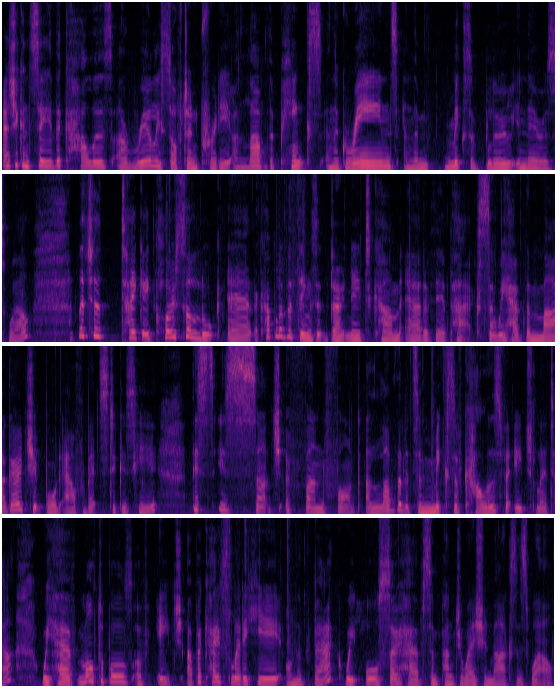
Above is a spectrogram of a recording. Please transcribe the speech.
As you can see, the colours are really soft and pretty. I love the pinks and the greens and the mix of blue in there as well. Let's just take a closer look at a couple of the things that don't need to come out of their packs. So we have the Margot chipboard alphabet stickers here. This is such a fun font. I love that it's a mix of colours for each letter. We have multiples of each uppercase letter here on the back. We also have some punctuation marks as well.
